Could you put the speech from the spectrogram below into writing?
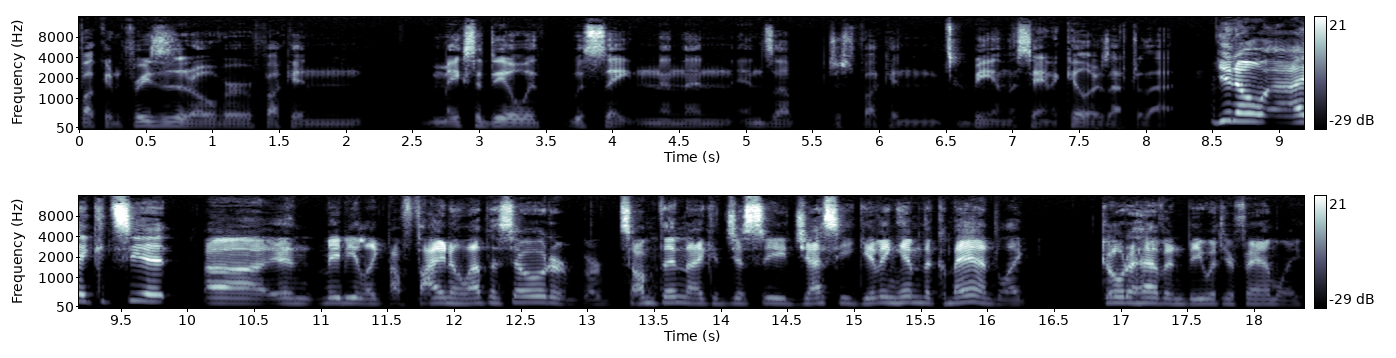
fucking freezes it over fucking makes a deal with with satan and then ends up just fucking being the santa killers after that You know, I could see it uh, in maybe like the final episode or, or something. I could just see Jesse giving him the command, like, go to heaven, be with your family.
